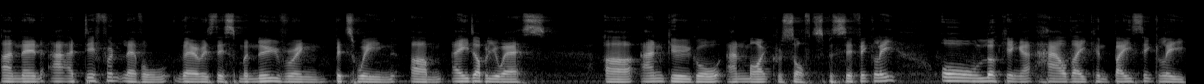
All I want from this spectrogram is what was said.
and then at a different level, there is this maneuvering between um, AWS uh, and Google and Microsoft specifically, all looking at how they can basically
